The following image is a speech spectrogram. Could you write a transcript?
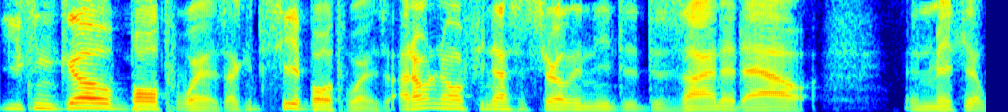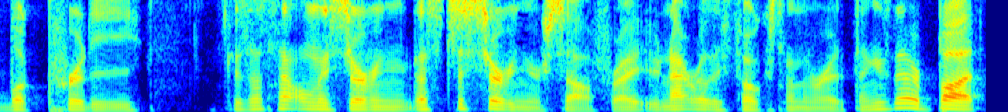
you can go both ways. I can see it both ways. I don't know if you necessarily need to design it out and make it look pretty because that's not only serving that's just serving yourself, right? You're not really focused on the right things there. But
